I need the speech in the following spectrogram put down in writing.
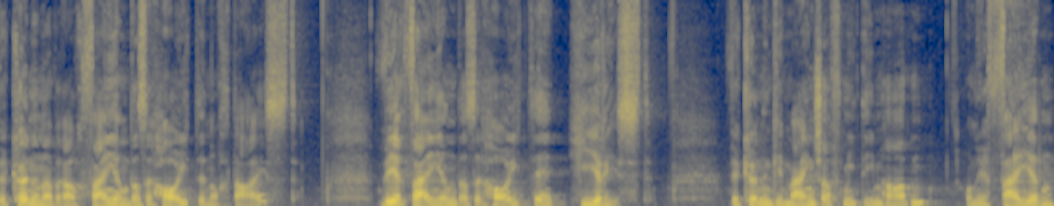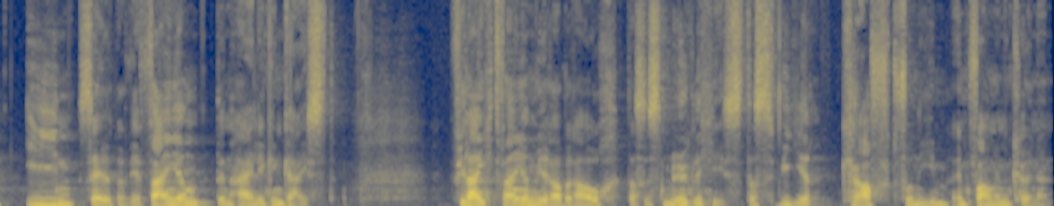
Wir können aber auch feiern, dass er heute noch da ist. Wir feiern, dass er heute hier ist. Wir können Gemeinschaft mit ihm haben und wir feiern ihn selber. Wir feiern den Heiligen Geist. Vielleicht feiern wir aber auch, dass es möglich ist, dass wir Kraft von ihm empfangen können.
